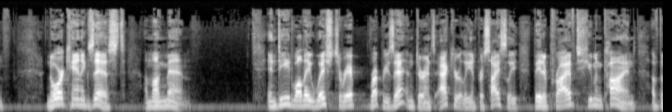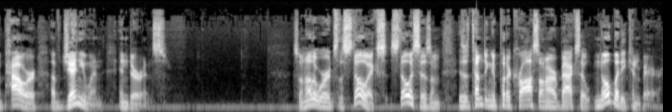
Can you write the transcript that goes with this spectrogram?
nor can exist among men. Indeed, while they wished to rep- represent endurance accurately and precisely, they deprived humankind of the power of genuine endurance. So, in other words, the Stoics, Stoicism, is attempting to put a cross on our backs that nobody can bear.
